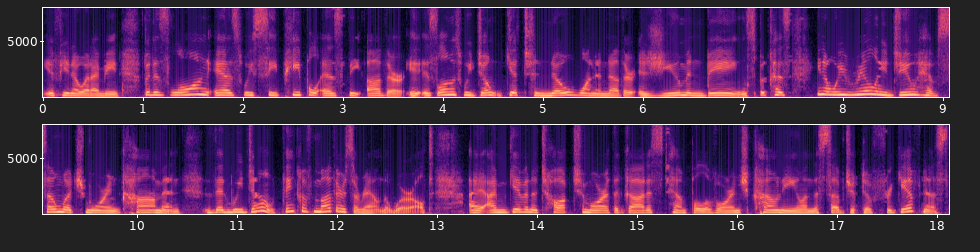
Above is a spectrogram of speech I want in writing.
if you know what I mean. But as long as we see people as the other, as long as we don't get to know one another as human beings, because you know we really really do have so much more in common than we don't. Think of mothers around the world. I, I'm giving a talk tomorrow at the Goddess Temple of Orange County on the subject of forgiveness.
